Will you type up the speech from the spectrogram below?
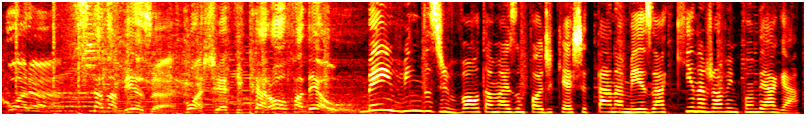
Agora, tá na mesa com a chefe Carol Fadel. Bem-vindos de volta a mais um podcast Tá na Mesa aqui na Jovem Pan BH.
